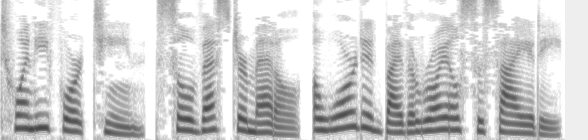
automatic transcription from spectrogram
2014, Sylvester Medal, awarded by the Royal Society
